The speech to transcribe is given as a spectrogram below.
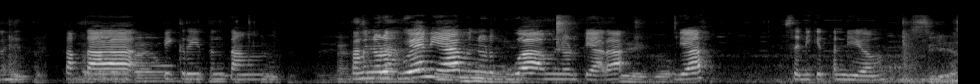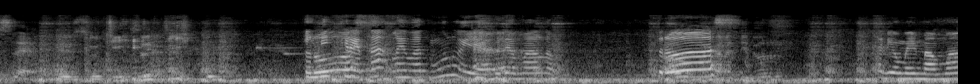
lanjut fakta Fikri tentang menurut gue nih ya menurut gue menurut Tiara dia sedikit pendiam. Suci. Ini kereta lewat mulu ya, udah malam. terus? Tadi omain mama.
